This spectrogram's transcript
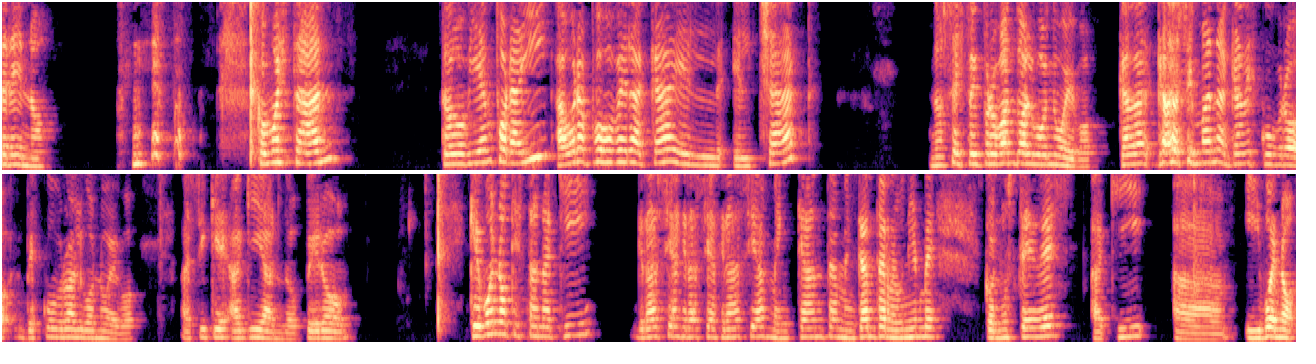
estreno. ¿Cómo están? ¿Todo bien por ahí? Ahora puedo ver acá el, el chat. No sé, estoy probando algo nuevo. Cada, cada semana acá descubro, descubro algo nuevo. Así que aquí ando. Pero qué bueno que están aquí. Gracias, gracias, gracias. Me encanta, me encanta reunirme con ustedes aquí. ah, y bueno,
